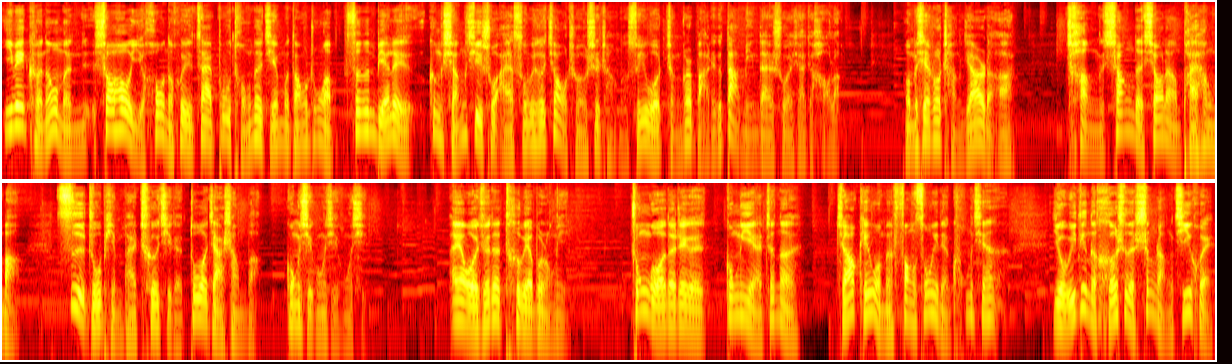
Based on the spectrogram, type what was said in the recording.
因为可能我们稍后以后呢会在不同的节目当中啊分门别类更详细说 SUV 和轿车市场的，所以我整个把这个大名单说一下就好了。我们先说厂家的啊，厂商的销量排行榜，自主品牌车企的多家上榜，恭喜恭喜恭喜！哎呀，我觉得特别不容易，中国的这个工业真的。只要给我们放松一点空间，有一定的合适的生长机会，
